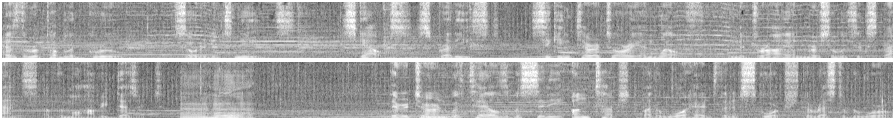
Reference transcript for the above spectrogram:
As the Republic grew, so did its needs. Scouts spread east, seeking territory and wealth in the dry and merciless expanse of the Mojave Desert. Mm-hmm. They returned with tales of a city untouched by the warheads that had scorched the rest of the world,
